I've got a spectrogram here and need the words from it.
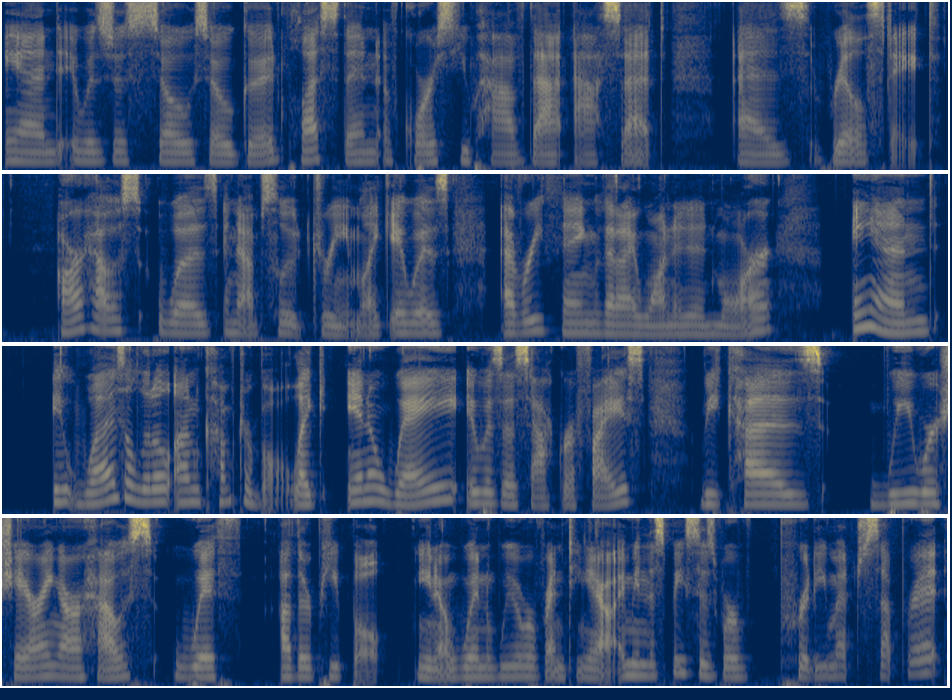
And it was just so, so good. Plus, then, of course, you have that asset as real estate our house was an absolute dream. Like it was everything that I wanted and more. And it was a little uncomfortable. Like in a way, it was a sacrifice because we were sharing our house with other people, you know, when we were renting it out. I mean, the spaces were pretty much separate.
